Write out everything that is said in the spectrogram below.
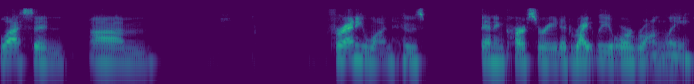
lesson um, for anyone who's been incarcerated, rightly or wrongly.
